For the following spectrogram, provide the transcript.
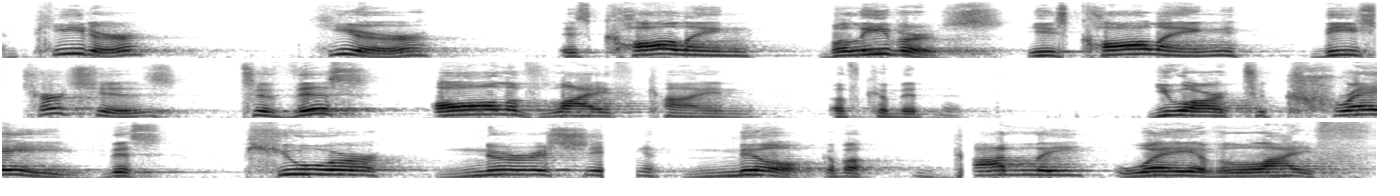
And Peter here is calling believers, he's calling these churches to this all of life kind of commitment. You are to crave this pure, nourishing milk of a godly way of life,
